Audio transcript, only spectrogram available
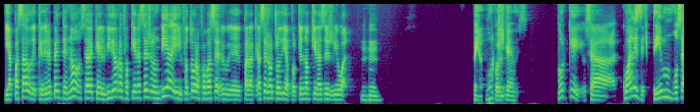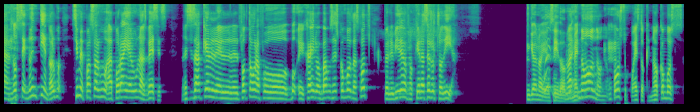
Y ha pasado de que de repente no, sabe que el videógrafo quiere hacer un día y el fotógrafo va a hacer eh, para hacer otro día porque él no quiere hacer igual. Pero ¿por, ¿Por qué? qué? pues? ¿Por qué? O sea, ¿cuál es el tema? O sea, no sé, no entiendo. Algo, sí me pasó algo, ah, por ahí algunas veces. Dices, ah, que el, el- el fotógrafo, eh, Jairo, vamos a hacer con vos las fotos, pero el videógrafo quiere hacer otro día. Yo no he sido, No, obviamente. no, no, no, por supuesto que no. Con vos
